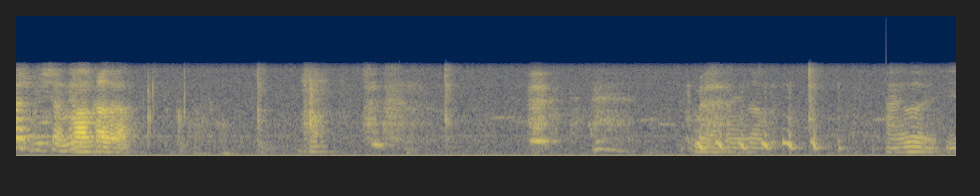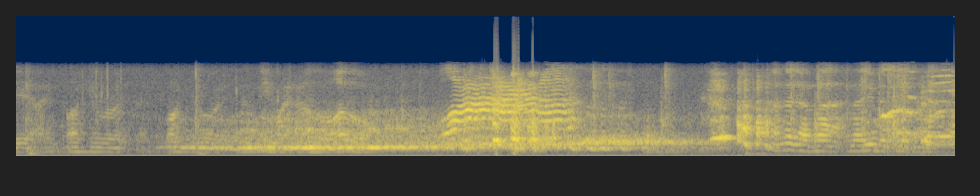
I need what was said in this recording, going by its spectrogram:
aç bu işler ne? Mantardıra. I love it, yeah, I fucking love it, I fucking love it. This is my hello, hello. Wow! That's not a bad, no, you can say that.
